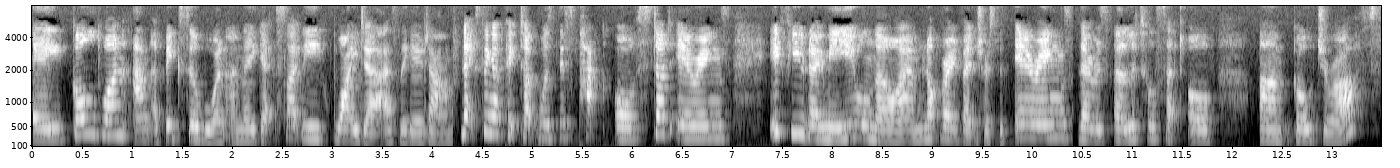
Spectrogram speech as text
A gold one and a big silver one and they get slightly wider as they go down. Next thing I picked up was this pack of stud earrings. If you know me you will know I am not very adventurous with earrings. There is a little set of um, gold giraffes,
